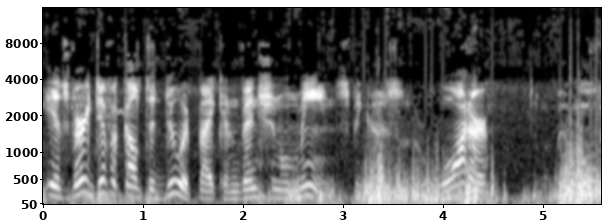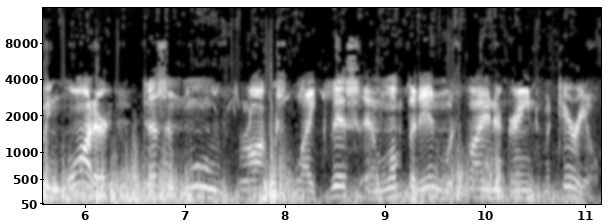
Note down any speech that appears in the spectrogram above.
it's very difficult to do it by conventional means because water, moving water, doesn't move rocks like this and lump it in with finer grained material.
